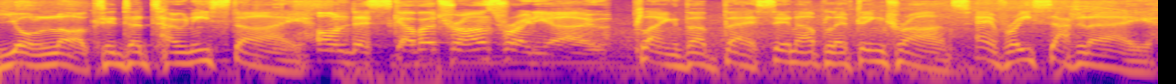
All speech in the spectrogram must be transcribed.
You're locked into Tony Stye on Discover Trance Radio, playing the best in uplifting trance every Saturday.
